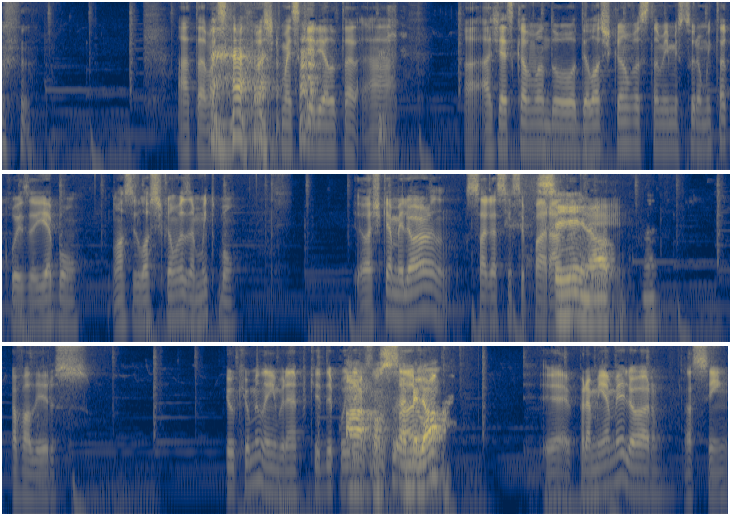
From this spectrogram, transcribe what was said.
ah, tá, mas eu acho que mais queria lutar. Ah, a, a Jéssica mandou The Lost Canvas também mistura muita coisa e é bom. Nossa, The Lost Canvas é muito bom. Eu acho que é a melhor saga assim separada Sim, de não. né? Cavaleiros. O que eu me lembro, né? Porque depois Ah, eles é lançaram... melhor? É, pra mim é melhor, assim.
